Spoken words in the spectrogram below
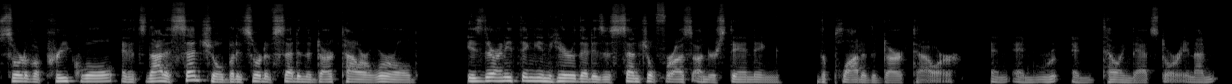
sort of a prequel and it's not essential but it's sort of set in the dark tower world. Is there anything in here that is essential for us understanding the plot of the dark tower and and and telling that story? And i'm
